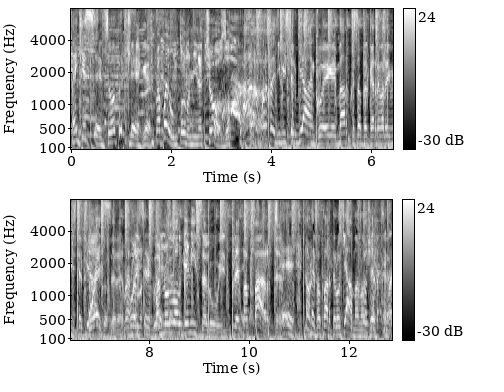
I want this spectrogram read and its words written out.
Ma in che senso? Perché? Ma poi è un tono minaccioso. Ah, forse è di Mister Bianco e Marco è stato al carnevale di Mister Può Bianco. essere, ma, Può non- essere ma non lo organizza lui, ne fa parte. Eh, non ne fa parte, lo chiamano. Lo cioè- ma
